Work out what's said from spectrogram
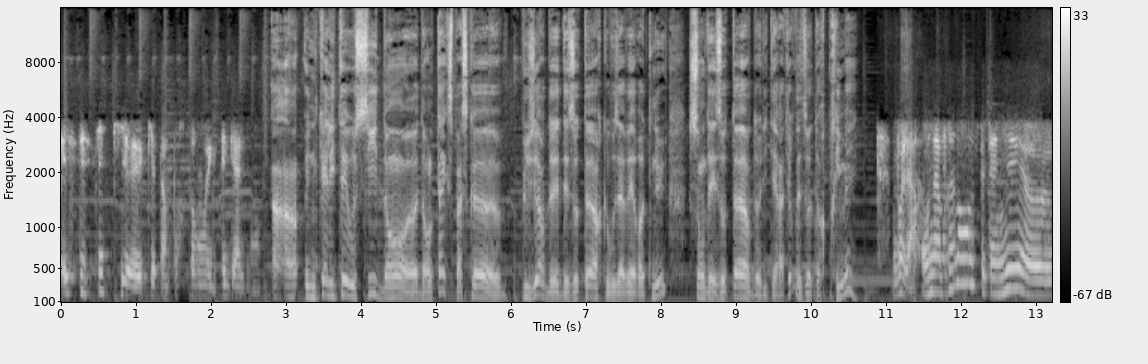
esthétique qui est, qui est important également. une qualité aussi dans, euh, dans le texte, parce que plusieurs des, des auteurs que vous avez retenus sont des auteurs de littérature, des auteurs primés. Voilà, on a vraiment cette année euh,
